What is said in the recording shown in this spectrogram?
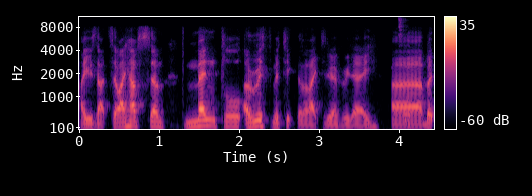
I use that. So I have some mental arithmetic that I like to do every day, uh, but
